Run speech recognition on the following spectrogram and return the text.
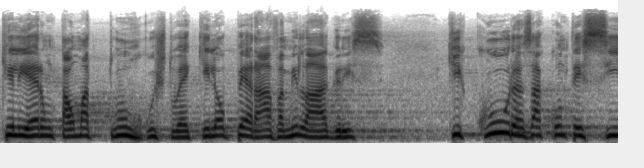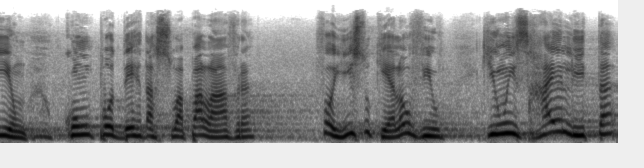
que ele era um taumaturgo, isto é, que ele operava milagres, que curas aconteciam com o poder da sua palavra. Foi isso que ela ouviu, que um israelita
